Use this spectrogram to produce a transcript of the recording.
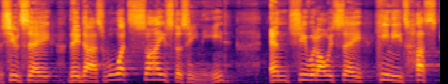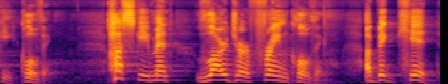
she would say, they'd ask, Well, what size does he need? And she would always say, He needs husky clothing. Husky meant larger frame clothing a big kid,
